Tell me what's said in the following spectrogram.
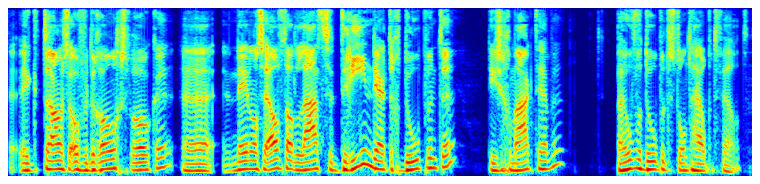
Ik trouwens over de Roon gesproken. Eh het Nederlandse elftal de laatste 33 doelpunten die ze gemaakt hebben. Bij hoeveel doelpunten stond hij op het veld?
